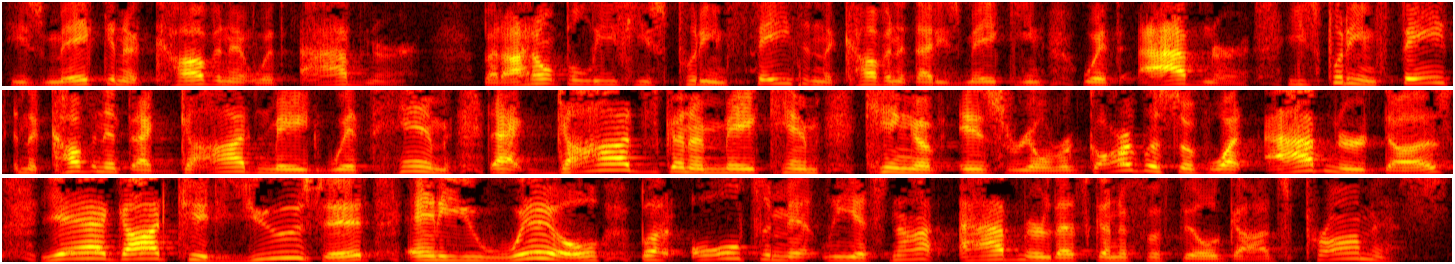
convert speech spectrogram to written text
he's making a covenant with Abner. But I don't believe he's putting faith in the covenant that he's making with Abner. He's putting faith in the covenant that God made with him, that God's gonna make him king of Israel, regardless of what Abner does. Yeah, God could use it, and he will, but ultimately it's not Abner that's gonna fulfill God's promise.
